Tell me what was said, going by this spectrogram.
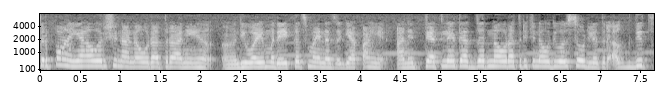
तर पहा या वर्षी ना नवरात्र आणि दिवाळीमध्ये एकच महिन्याचा गॅप आहे आणि त्यातल्या त्यात जर नवरात्रीचे नऊ दिवस सोडले तर अगदीच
